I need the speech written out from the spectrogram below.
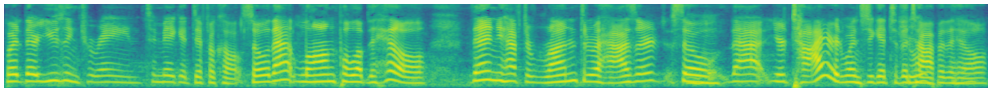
but they're using terrain to make it difficult. So that long pull up the hill, then you have to run through a hazard, so mm-hmm. that you're tired once you get to the Sure. top of the hill.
